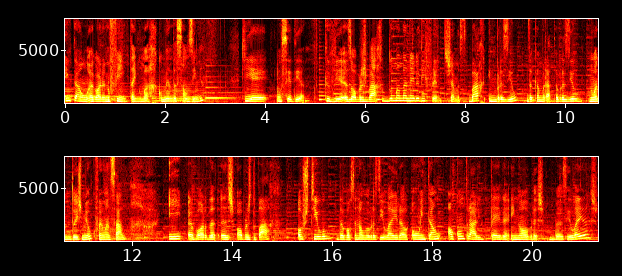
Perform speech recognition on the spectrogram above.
Então, agora no fim, tenho uma recomendaçãozinha, que é um CD que vê as obras Bach de uma maneira diferente. Chama-se Bach in Brasil, da Camerata Brasil, no ano 2000, que foi lançado, e aborda as obras de Bach ao estilo da bossa nova brasileira, ou então, ao contrário, pega em obras brasileiras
